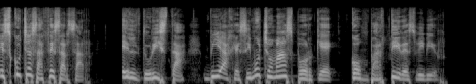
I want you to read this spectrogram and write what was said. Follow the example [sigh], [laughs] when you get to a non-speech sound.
Escuchas a César Sar, el turista, viajes y mucho más porque compartir es vivir.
